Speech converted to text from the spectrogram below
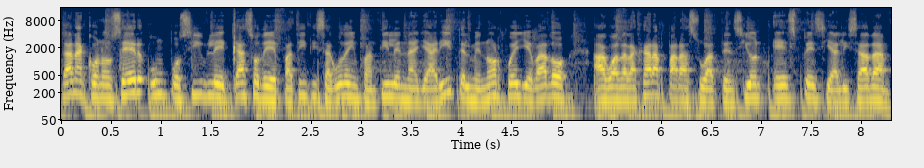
dan a conocer un posible caso de hepatitis aguda infantil en Nayarit. El menor fue llevado a Guadalajara para su atención especializada.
